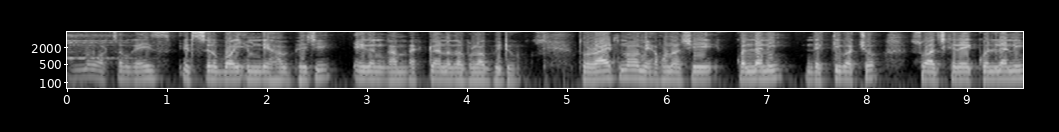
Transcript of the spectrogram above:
Hello WhatsApp guys it's your boy এমডি হাব ভেজি again come back to another blog video তো রাইট নাও আমি এখন আছি কল্যাণী দেখতেই পাচ্ছ। সো আজকের এই কল্যাণী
